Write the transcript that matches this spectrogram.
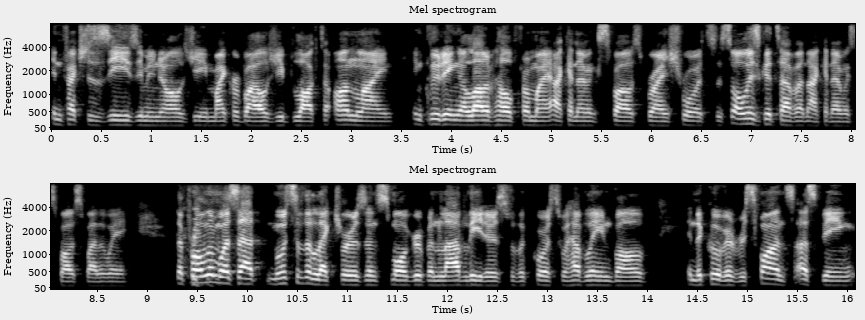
infectious disease, immunology, microbiology block to online, including a lot of help from my academic spouse, Brian Schwartz. It's always good to have an academic spouse, by the way. The problem was that most of the lecturers and small group and lab leaders for the course were heavily involved in the COVID response, us being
